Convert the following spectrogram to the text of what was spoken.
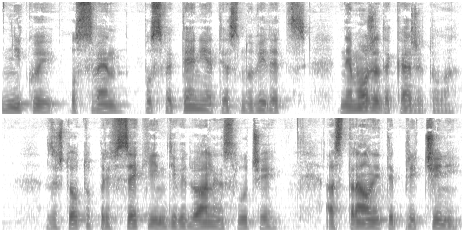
никой, освен посветеният ясновидец, не може да каже това, защото при всеки индивидуален случай астралните причини,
